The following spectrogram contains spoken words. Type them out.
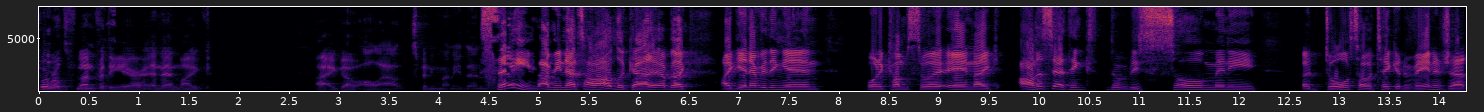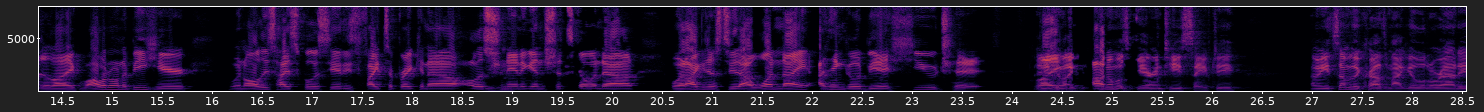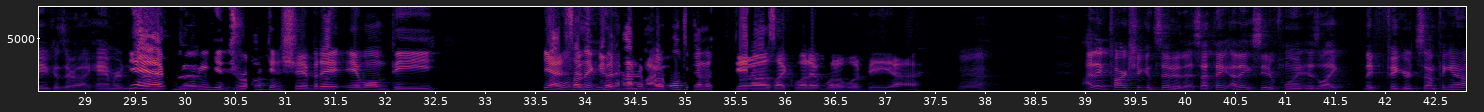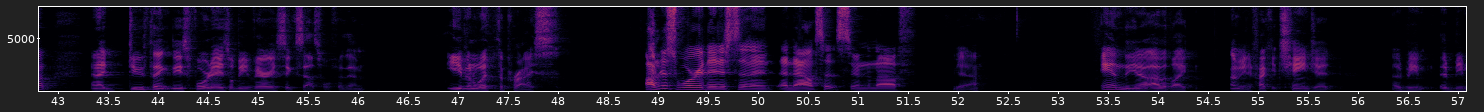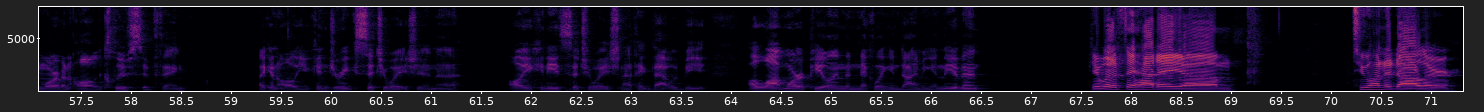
to well, World's Fun for the year and then like I go all out spending money then. Same. I mean, that's how I look at it. I'd be like, I get everything in when it comes to it. And like honestly, I think there would be so many adults that would take advantage of it. Like, why would I want to be here when all these high schoolers here, these fights are breaking out, all this mm-hmm. shenanigans shit's going down? When I can just do that one night, I think it would be a huge hit. like, you can, like you can almost guarantee safety. I mean, some of the crowds might get a little rowdy because they're like hammered. yeah, stuff, people can get drunk and shit, but it, it won't be. Yeah, something could happen, but it won't be on the scale as like what it what it would be. Yeah. Yeah. I think Park should consider this. I think I think Cedar Point is like they figured something out, and I do think these four days will be very successful for them, even with the price. I'm just worried they just didn't announce it soon enough. Yeah, and you know I would like. I mean, if I could change it, it would be it'd be more of an all inclusive thing, like an all you can drink situation, uh, all you can eat situation. I think that would be a lot more appealing than nickeling and diming in the event. Okay, what if they had a um, two hundred dollar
